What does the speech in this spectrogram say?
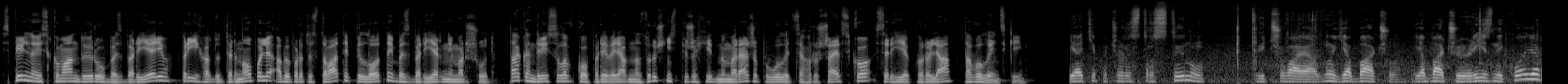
Спільно із командою Рух без бар'єрів приїхав до Тернополя, аби протестувати пілотний безбар'єрний маршрут. Так Андрій Соловко перевіряв на зручність пішохідну мережу по вулицях Грушевського, Сергія Короля та Волинський. Я типу через тростину відчуваю, ну я бачу, я бачу різний колір.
